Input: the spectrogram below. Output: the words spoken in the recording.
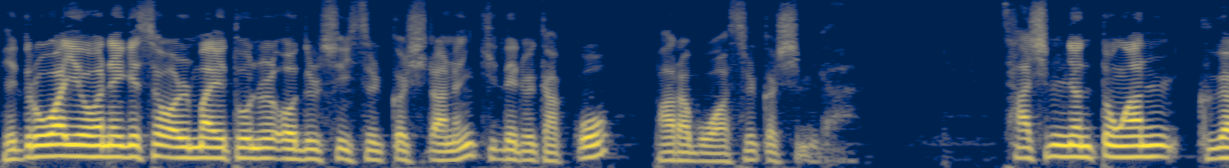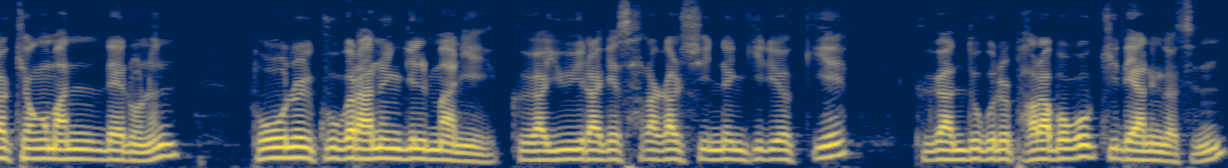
베드로와 요한에게서 얼마의 돈을 얻을 수 있을 것이라는 기대를 갖고 바라보았을 것입니다. 40년 동안 그가 경험한 대로는 돈을 구걸하는 길만이 그가 유일하게 살아갈 수 있는 길이었기에 그가 누구를 바라보고 기대하는 것은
